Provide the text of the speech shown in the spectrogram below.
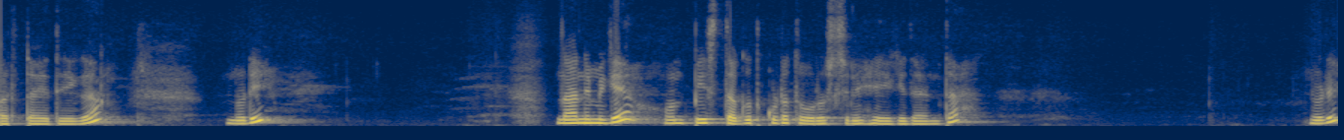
ಬರ್ತಾ ಇದೆ ಈಗ. ನೋಡಿ. ನಾನು ನಿಮಗೆ ಒಂದು ಪೀಸ್ ತೆಗೆದು ಕೂಡ ತೋರಿಸ್ತೀನಿ ಹೇಗಿದೆ ಅಂತ. ನೋಡಿ.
